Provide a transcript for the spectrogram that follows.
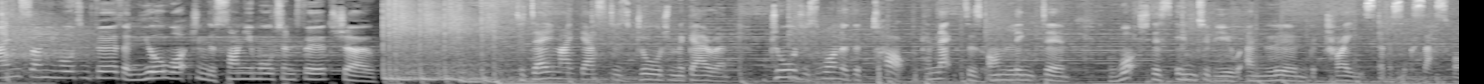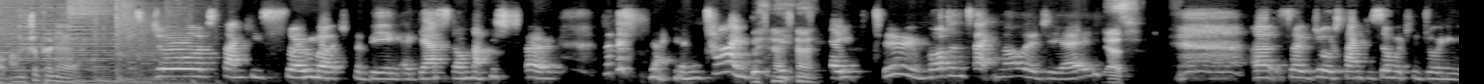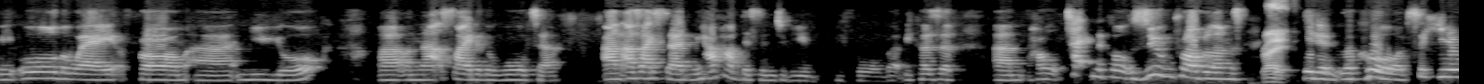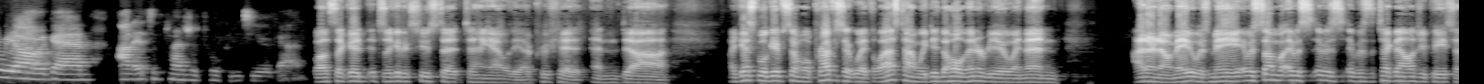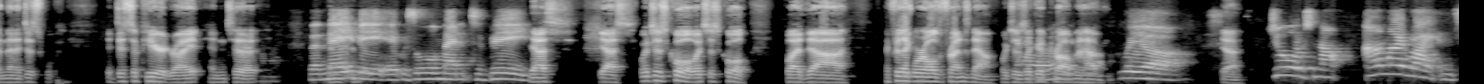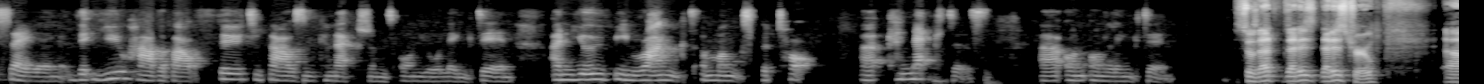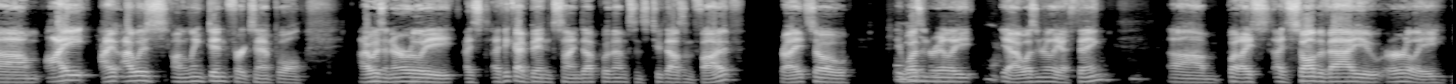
I'm Sonya Morton Firth, and you're watching The Sonya Morton Firth Show. Today, my guest is George McGehrin. George is one of the top connectors on LinkedIn. Watch this interview and learn the traits of a successful entrepreneur. George, thank you so much for being a guest on my show for the second time. This is tape two, modern technology, eh? Yes. Uh, so, George, thank you so much for joining me all the way from uh, New York uh, on that side of the water. And as I said, we have had this interview before, but because of um, whole technical Zoom problems, right, We didn't record. So here we are again, and it's a pleasure talking to you again. Well, it's a good it's a good excuse to to hang out with you. I appreciate it, and uh, I guess we'll give some. We'll preface it with the last time we did the whole interview, and then I don't know. Maybe it was me. It was some. It was. It was. It was the technology piece, and then it just it disappeared right into. But maybe it was all meant to be. Yes. Yes. Which is cool. Which is cool. But uh, I feel like we're old friends now, which is a good problem to have. We are. Yeah. George, now, am I right in saying that you have about 30,000 connections on your LinkedIn and you've been ranked amongst the top uh, connectors uh, on, on LinkedIn? So that that is that is true. Um, I, I I was on LinkedIn, for example. I was an early. I, I think I've been signed up with them since 2005, right? So it wasn't really yeah, it wasn't really a thing. Um, but I I saw the value early,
